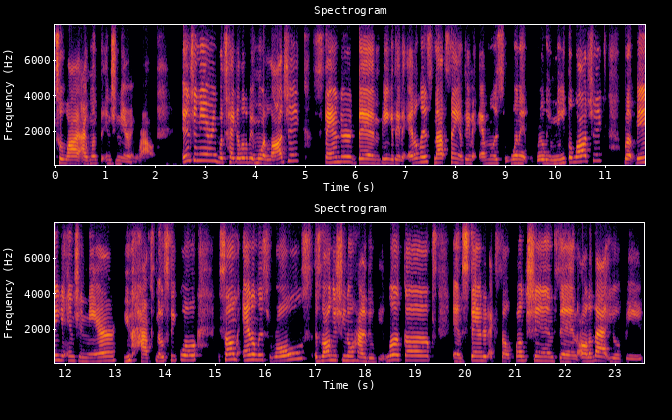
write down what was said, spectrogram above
to why I went the engineering route. Engineering would take a little bit more logic standard than being a data analyst. Not saying a data analyst wouldn't really need the logic, but being an engineer, you have to know SQL. Some analyst roles, as long as you know how to do VLOOKUPs and standard Excel functions and all of that, you'll be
